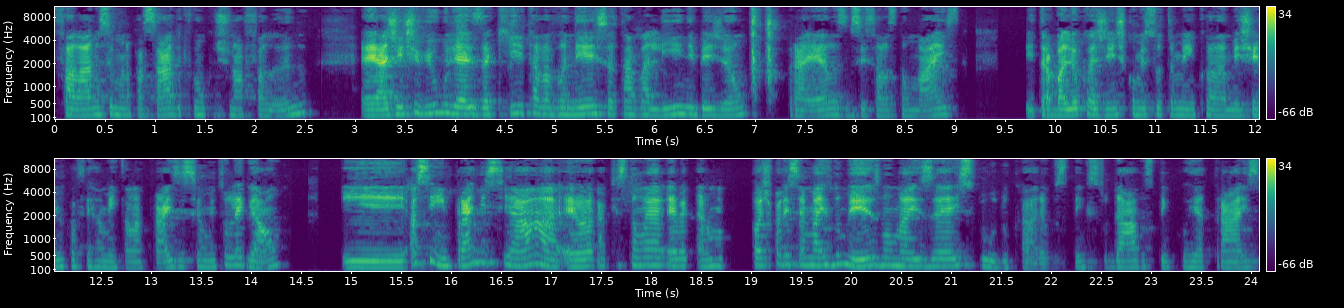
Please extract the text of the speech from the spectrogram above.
falaram semana passada, que vão continuar falando. É, a gente viu mulheres aqui, tava a Vanessa, tava a Aline, beijão para elas, não sei se elas estão mais. E trabalhou com a gente, começou também com a, mexendo com a ferramenta lá atrás, isso é muito legal. E, assim, para iniciar, é, a questão é, é, é pode parecer mais do mesmo, mas é estudo, cara. Você tem que estudar, você tem que correr atrás.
